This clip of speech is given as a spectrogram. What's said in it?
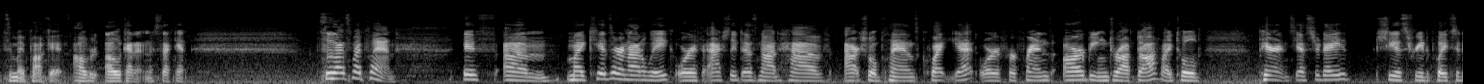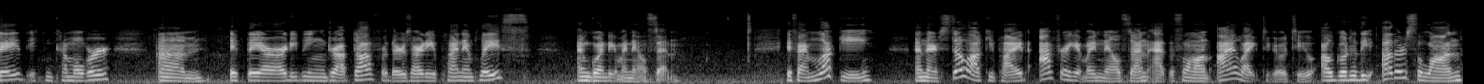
It's in my pocket. I'll, I'll look at it in a second. So that's my plan if um, my kids are not awake or if Ashley does not have actual plans quite yet or if her friends are being dropped off, I told parents yesterday she is free to play today. They can come over. Um, if they are already being dropped off or there's already a plan in place, I'm going to get my nails done. If I'm lucky and they're still occupied after I get my nails done at the salon I like to go to, I'll go to the other salon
